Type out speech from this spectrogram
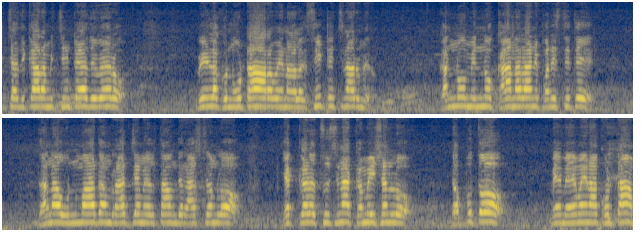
ఇచ్చే అధికారం ఇచ్చింటే అది వేరు. వీళ్ళకు నూట అరవై నాలుగు సీట్లు ఇచ్చినారు మీరు. కన్ను మిన్ను కానరాని పరిస్థితి. ధన ఉన్మాదం రాజ్యం వెళ్తా ఉంది రాష్ట్రంలో. ఎక్కడ చూసినా కమిషన్లు. డబ్బుతో మేమేమైనా కొంటాం.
